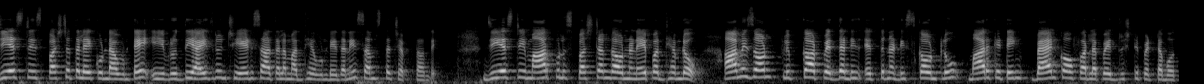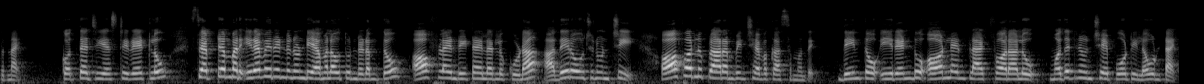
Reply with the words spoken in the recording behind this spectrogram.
జీఎస్టీ స్పష్టత లేకుండా ఉంటే ఈ వృద్ధి ఐదు నుంచి ఏడు శాతాల మధ్య ఉండేదని సంస్థ చెప్తోంది. జీఎస్టీ మార్పులు స్పష్టంగా ఉన్న నేపథ్యంలో అమెజాన్ ఫ్లిప్కార్ట్ పెద్ద ఎత్తున డిస్కౌంట్లు మార్కెటింగ్ బ్యాంక్ ఆఫర్లపై దృష్టి పెట్టబోతున్నాయి. కొత్త జీఎస్టీ రేట్లు సెప్టెంబర్ ఇరవై రెండు నుండి అమలవుతుండటంతో ఆఫ్లైన్ రిటైలర్లు కూడా అదే రోజు నుంచి ఆఫర్లు ప్రారంభించే అవకాశం ఉంది. దీంతో ఈ రెండు ఆన్లైన్ ప్లాట్ఫారాలు మొదటి నుంచే పోటీలో ఉంటాయి.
